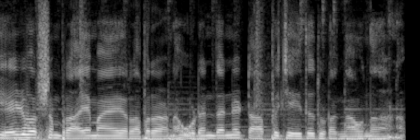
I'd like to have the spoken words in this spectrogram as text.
ഏഴ് വർഷം പ്രായമായ റബ്ബറാണ് ഉടൻ തന്നെ ടാപ്പ് ചെയ്ത് തുടങ്ങാവുന്നതാണ്.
